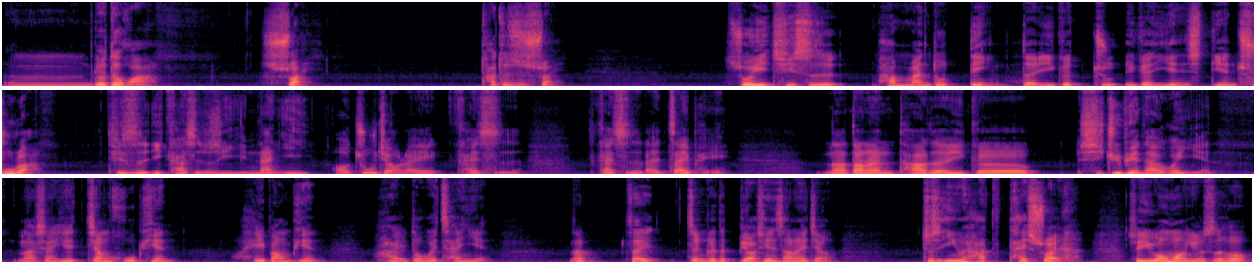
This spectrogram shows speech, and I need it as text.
嗯，刘德华帅，他就是帅。所以其实他蛮多电影的一个主一个演演出啦，其实一开始就是以男一哦主角来开始开始来栽培。那当然他的一个喜剧片他也会演，那像一些江湖片、黑帮片，他也都会参演。那在整个的表现上来讲，就是因为他太帅了，所以往往有时候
